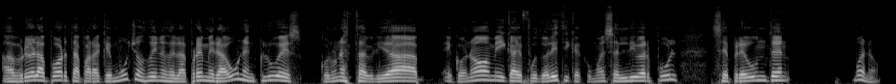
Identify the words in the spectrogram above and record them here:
abrió la puerta para que muchos dueños de la Premier, aún en clubes con una estabilidad económica y futbolística como es el Liverpool, se pregunten, bueno,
